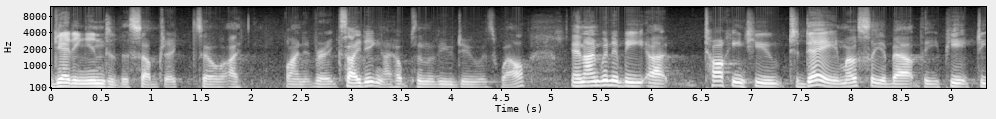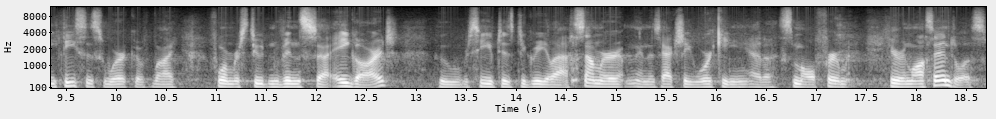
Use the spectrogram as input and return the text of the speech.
getting into the subject, so I find it very exciting. I hope some of you do as well. And I'm going to be uh, talking to you today mostly about the PhD thesis work of my former student Vince uh, Agard, who received his degree last summer and is actually working at a small firm here in Los Angeles.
